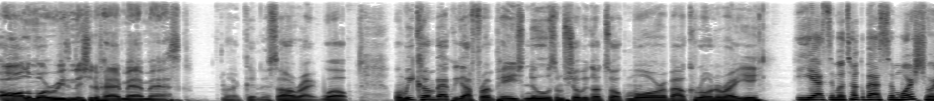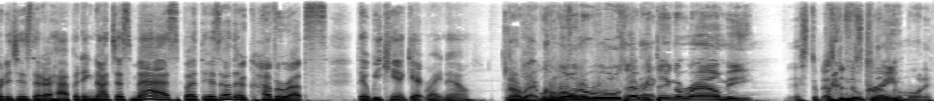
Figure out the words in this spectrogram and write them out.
All the more reason they should have had Mad Mask. My goodness. All right. Well, when we come back, we got front page news. I'm sure we're going to talk more about Corona, right, Yee? Yes, and we'll talk about some more shortages that are happening, not just masks, but there's other cover ups that we can't get right now. All right. we'll Corona that when we rules come back. everything around me. It's the That's the new Breakfast Club. cream. Good morning.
